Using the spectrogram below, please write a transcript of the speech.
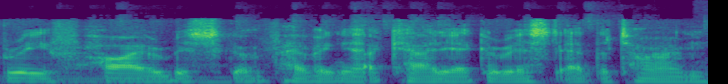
brief, higher risk of having a cardiac arrest at the time.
